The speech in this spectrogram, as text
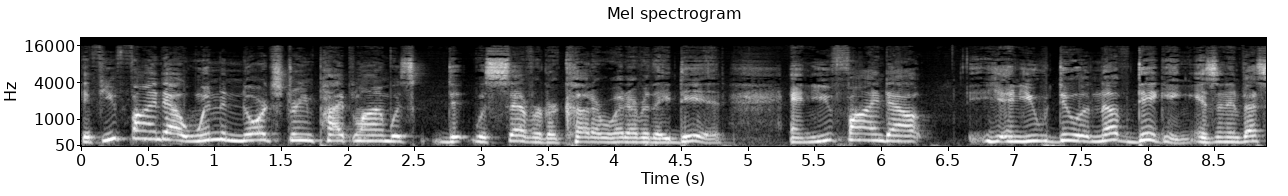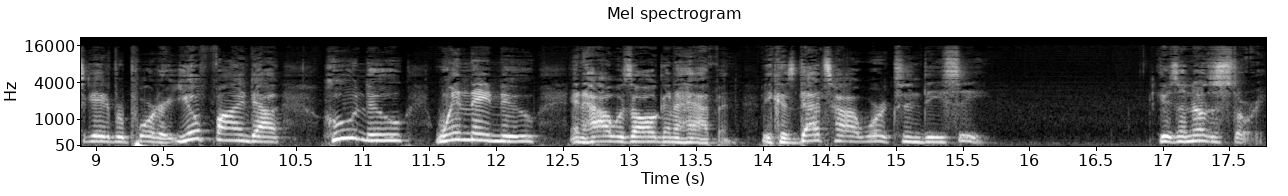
if you find out when the Nord Stream pipeline was was severed or cut or whatever they did, and you find out and you do enough digging as an investigative reporter, you'll find out who knew, when they knew, and how it was all going to happen. Because that's how it works in D.C. Here's another story.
